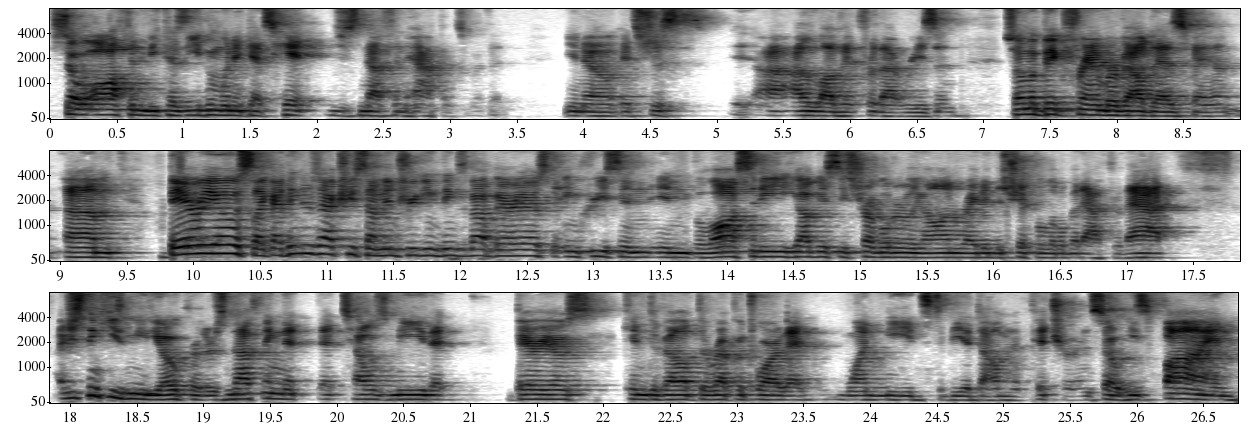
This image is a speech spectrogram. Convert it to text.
so often because even when it gets hit, just nothing happens with it. You know, it's just I, I love it for that reason. So I'm a big Framber Valdez fan. Um, Berrios, like I think there's actually some intriguing things about Berrios. The increase in in velocity. He obviously struggled early on, righted the ship a little bit after that. I just think he's mediocre. There's nothing that that tells me that Berrios can develop the repertoire that one needs to be a dominant pitcher. And so he's fine,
